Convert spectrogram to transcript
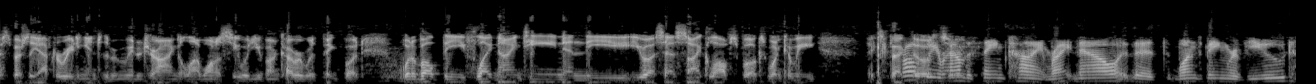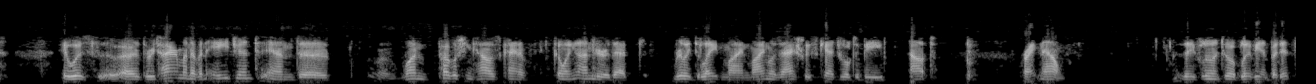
especially after reading into the Bermuda Triangle. I want to see what you've uncovered with Bigfoot. What about the Flight 19 and the USS Cyclops books? When can we expect Probably those? around to- the same time. Right now, the one's being reviewed. It was uh, the retirement of an agent and uh, one publishing house kind of going under that really delayed mine. Mine was actually scheduled to be out right now. They flew into oblivion, but it's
